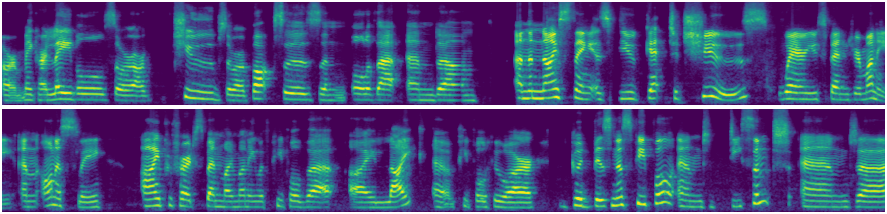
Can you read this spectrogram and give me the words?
or make our labels or our tubes or our boxes and all of that. And um, and the nice thing is you get to choose where you spend your money. And honestly, I prefer to spend my money with people that I like, uh, people who are good business people and decent and uh,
